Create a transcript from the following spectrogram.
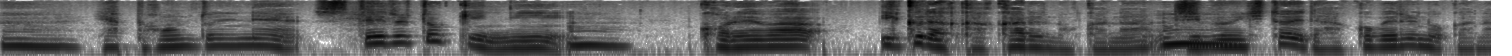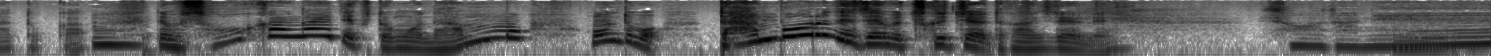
うん。やっぱ本当にね、捨てるときにう、ん。これはいくらかかるのかな、自分一人で運べるのかなとか、うん。でもそう考えていくともう何も、本当もう段ボールで全部作っちゃうって感じだよね。そうだね、ね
